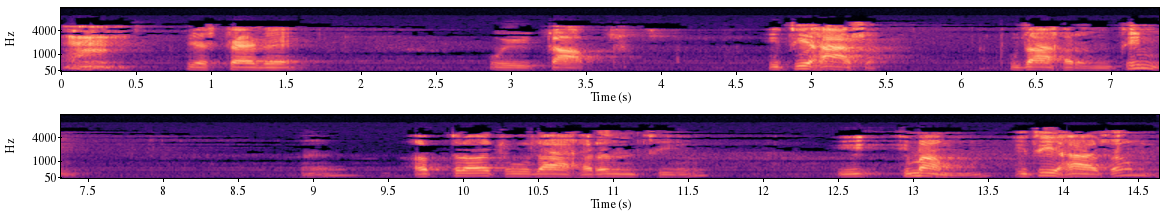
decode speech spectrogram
Yesterday we talked itihasa udaharantim. Eh? Atra chudaharantim imam itihasam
